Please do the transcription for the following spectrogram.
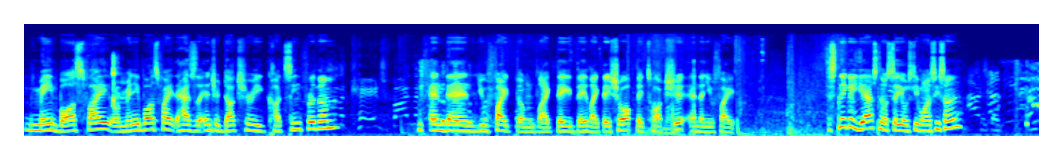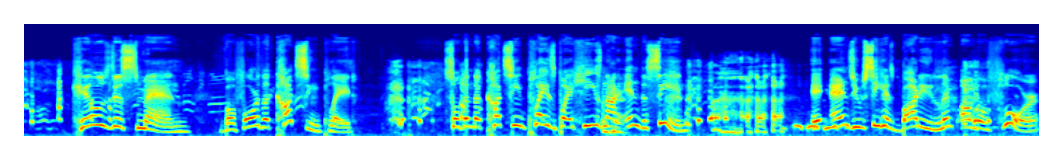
main boss fight or mini boss fight has an introductory cutscene for them. and then you fight them. Like they they like they show up, they talk uh-huh. shit, and then you fight. This nigga yes no say, "Yo, Steve, wanna see something?" Kills this man before the cutscene played. So then the cutscene plays, but he's not in the scene. It ends. You see his body limp on the floor,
